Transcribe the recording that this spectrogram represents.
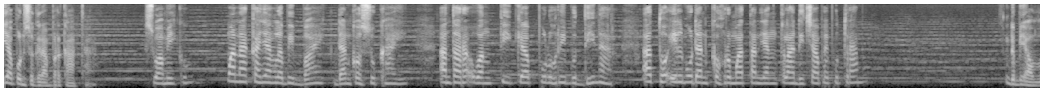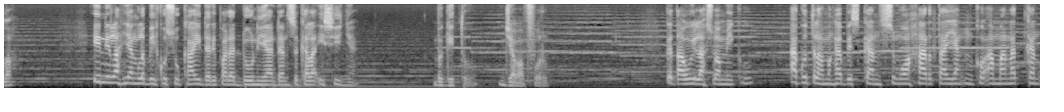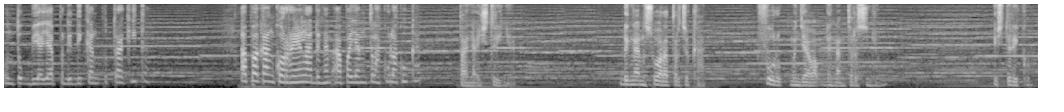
Ia pun segera berkata, Suamiku, manakah yang lebih baik dan kau sukai antara uang 30 ribu dinar atau ilmu dan kehormatan yang telah dicapai putramu? Demi Allah, inilah yang lebih kusukai daripada dunia dan segala isinya. Begitu jawab Furuk. Ketahuilah suamiku, aku telah menghabiskan semua harta yang engkau amanatkan untuk biaya pendidikan putra kita. Apakah engkau rela dengan apa yang telah kulakukan? Tanya istrinya. Dengan suara tercekat, Furuk menjawab dengan tersenyum. Istriku,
